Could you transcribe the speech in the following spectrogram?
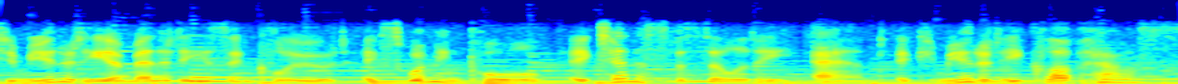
Community amenities include a swimming pool, a tennis facility, and a community clubhouse.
